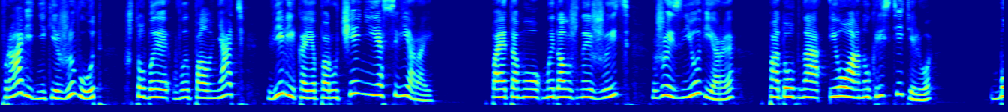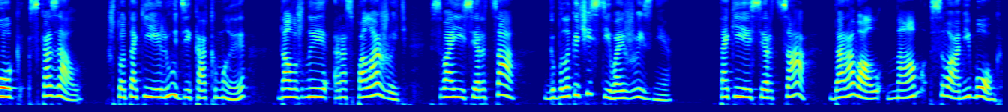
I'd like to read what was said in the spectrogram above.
Праведники живут, чтобы выполнять великое поручение с верой. Поэтому мы должны жить жизнью веры, подобно Иоанну Крестителю. Бог сказал, что такие люди, как мы, должны расположить свои сердца к благочестивой жизни. Такие сердца даровал нам с вами Бог.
